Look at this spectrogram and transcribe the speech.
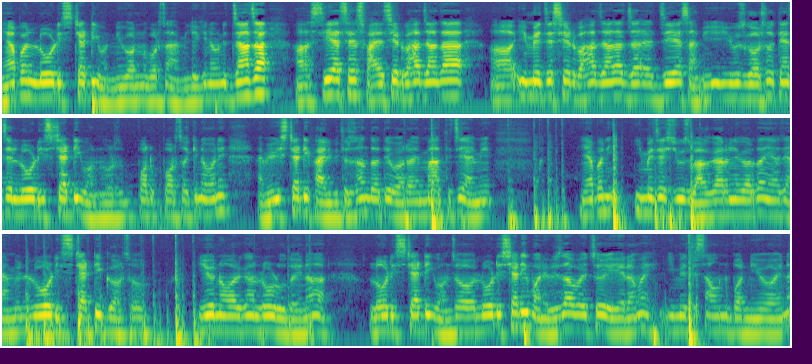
यहाँ पनि लोड स्ट्याटिक भन्ने गर्नुपर्छ हामीले किनभने जहाँ जहाँ सिएसएस फाइल सेट भएको जहाँ जहाँ इमेजेस सेट भएको जहाँ जहाँ जेएस हामी युज गर्छौँ त्यहाँ चाहिँ लोड स्ट्याटिक भन्नु पर्छ। किनभने हामी स्ट्याटिक फाइलभित्र छ नि त त्यो भएर माथि चाहिँ हामी यहाँ पनि इमेजेस युज भएको कारणले गर्दा यहाँ चाहिँ हामी लोड स्ट्याटिक गर्छौँ। यो नगरिकन लोड हुँदैन। लोड स्ट्याटिक भन्छ। लोड स्ट्याटिक भनेपछि अब एकचोटि हेरौँ है। इमेजेस आउनुपर्ने हो होइन?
